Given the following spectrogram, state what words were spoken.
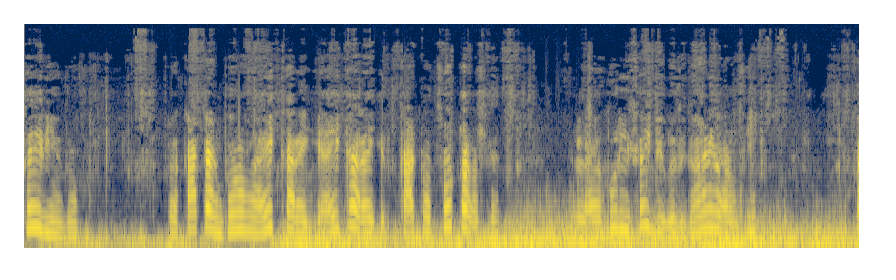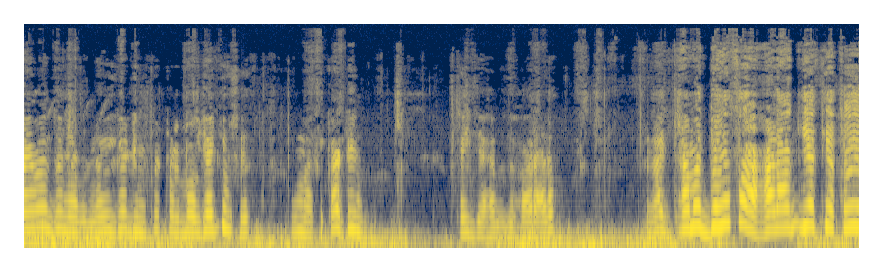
થઈ રહ્યું હતું. કાંટાને ભરવા આઈકા રાખી આઈકા રાખી, કાંટો છોટો છે. એટલે હુરી થઈ ગઈ બધી ઘાણીવાળું. થી કાંઈ વાંધો નહીં, આપણે નવી ગાડીમાં પેટ્રોલ બહુ જાજ્યું છે, એમાંથી કાઢીને થઈ જાય બધું હરાડો અને આજ ધામતભાઈ હતા, હાડા ગયા ત્યાં તો એ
